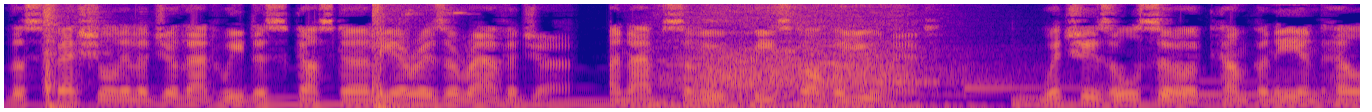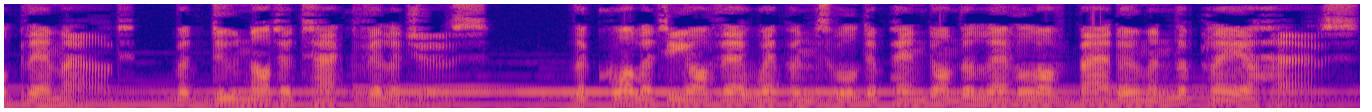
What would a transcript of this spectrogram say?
The special illager that we discussed earlier is a Ravager, an absolute beast of a unit. Witches also accompany and help them out, but do not attack villagers. The quality of their weapons will depend on the level of bad omen the player has.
